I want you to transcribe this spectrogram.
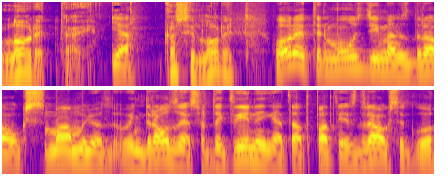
Loretai. Jā. Kas ir Loreta? Loreta ir mūsu ģimenes draugs. Māmu ļoti viņa draudzēs, var teikt, vienīgā tāda patiesa draugs, ar ko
